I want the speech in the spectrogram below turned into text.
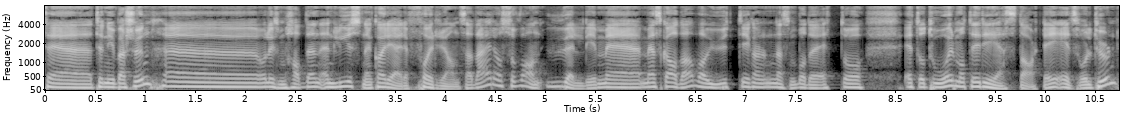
til, til Nybergsund. Eh, og liksom hadde en, en, lysende karriere foran seg der, og så var han uheldig med, med skader. Var ute i nesten både ett og, ett og to år, måtte restarte i Eidsvoll-turen.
